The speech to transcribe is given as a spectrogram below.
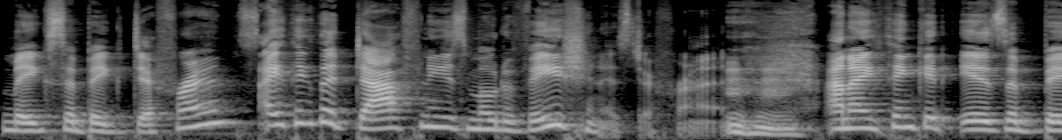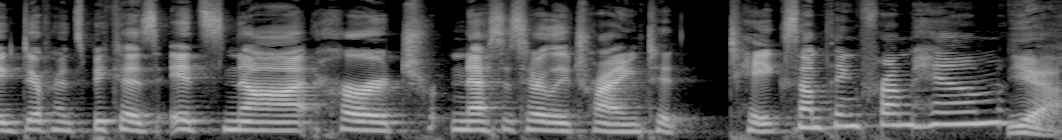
makes a big difference. I think that Daphne's motivation is different. Mm-hmm. And I think it is a big difference because it's not her tr- necessarily trying to take something from him. Yeah.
